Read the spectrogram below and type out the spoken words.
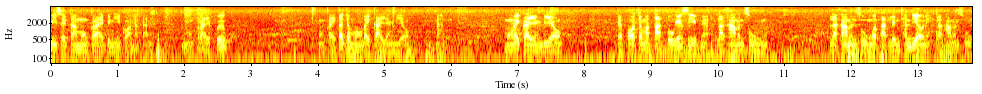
มีสายตามองไกลเป็นนี้ก่อนละกัน มองไกลปุ๊บ มองไกลก็จะมองได้ไกลอย่างเดียวนะมองได้ไกลอย่างเดียว แต่พอจะมาตัดโปรเกรสซีฟเนี่ยราคามันสูง ราคามันสูงก็ตัดเลนชั้นเดียวเนี่ยราคามันสูง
